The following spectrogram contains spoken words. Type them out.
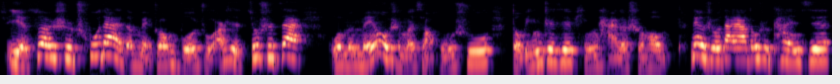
也算是初代的美妆博主，而且就是在我们没有什么小红书、抖音这些平台的时候，那个时候大家都是看一些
